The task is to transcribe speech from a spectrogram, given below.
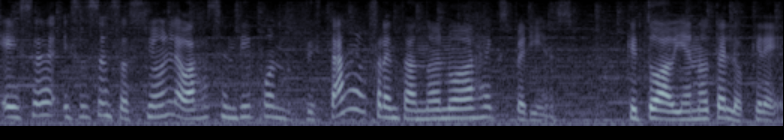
esa, esa sensación la vas a sentir cuando te estás enfrentando a nuevas experiencias, que todavía no te lo crees.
